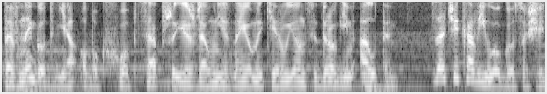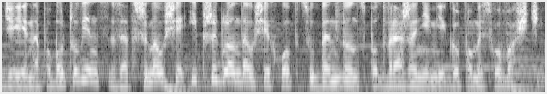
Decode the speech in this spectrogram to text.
Pewnego dnia obok chłopca przejeżdżał nieznajomy kierujący drogim autem. Zaciekawiło go, co się dzieje na poboczu, więc zatrzymał się i przyglądał się chłopcu, będąc pod wrażeniem jego pomysłowości.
